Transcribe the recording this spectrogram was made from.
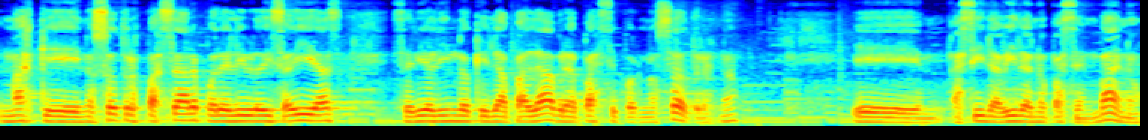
más que nosotros pasar por el libro de Isaías, sería lindo que la palabra pase por nosotros, ¿no? Eh, así la vida no pasa en vano.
